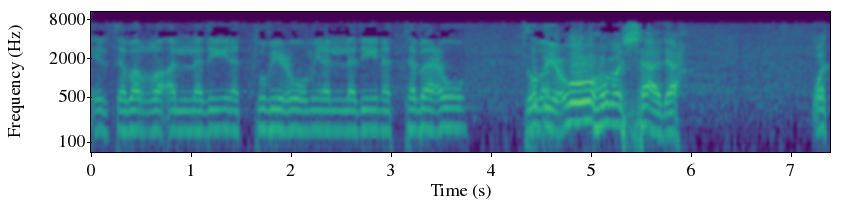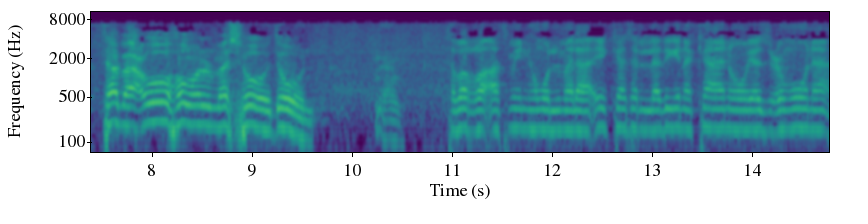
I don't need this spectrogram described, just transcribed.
إذ تبرأ الذين اتبعوا من الذين اتبعوا. تبعوهم السادة واتبعوهم المسودون. نعم. تبرأت منهم الملائكة الذين كانوا يزعمون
